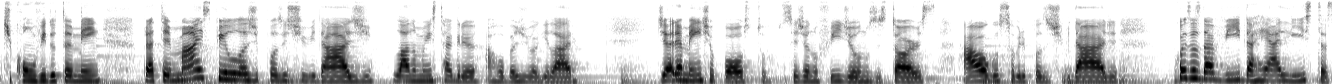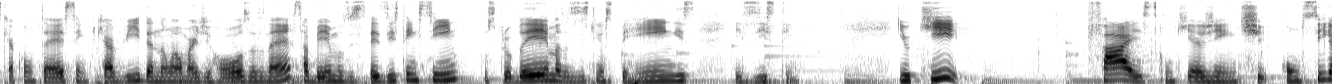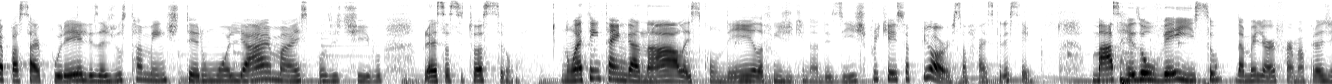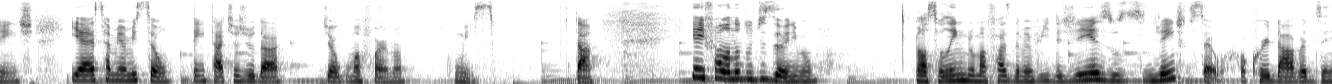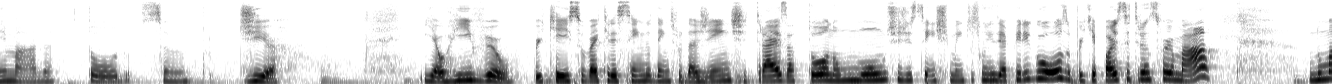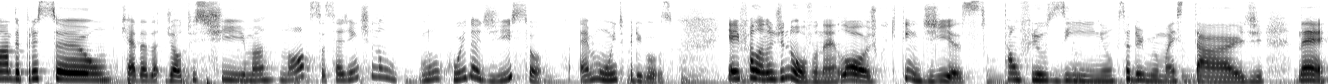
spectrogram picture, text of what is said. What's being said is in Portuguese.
Te convido também para ter mais pílulas de positividade lá no meu Instagram, @juaguilar. Diariamente eu posto, seja no feed ou nos stories, algo sobre positividade, coisas da vida realistas que acontecem, porque a vida não é um mar de rosas, né? Sabemos, existem sim os problemas, existem os perrengues, existem. E o que faz com que a gente consiga passar por eles é justamente ter um olhar mais positivo para essa situação. Não é tentar enganá-la, escondê-la, fingir que nada existe, porque isso é pior, só faz crescer. Mas resolver isso da melhor forma pra gente. E essa é a minha missão, tentar te ajudar de alguma forma com isso. Tá? E aí, falando do desânimo. Nossa, eu lembro uma fase da minha vida, Jesus, gente do céu, eu acordava desanimada, todo santo dia. E é horrível, porque isso vai crescendo dentro da gente, traz à tona um monte de sentimentos ruins e é perigoso, porque pode se transformar numa depressão, queda de autoestima. Nossa, se a gente não, não cuida disso, é muito perigoso. E aí, falando de novo, né? Lógico que tem dias, tá um friozinho, você dormiu mais tarde, né?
